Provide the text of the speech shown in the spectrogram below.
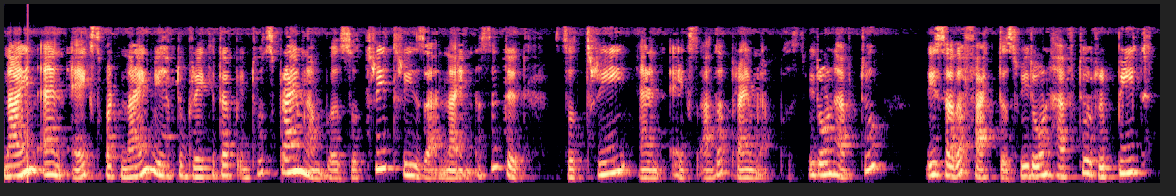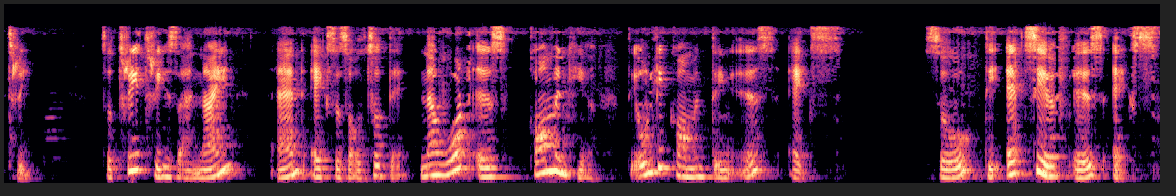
9 and x, but 9 we have to break it up into its prime numbers. So 3 3s are 9, isn't it? So 3 and x are the prime numbers. We don't have to, these are the factors. We don't have to repeat 3. So 3 3s are 9 and x is also there. Now what is common here. The only common thing is x. So the HCF is x.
